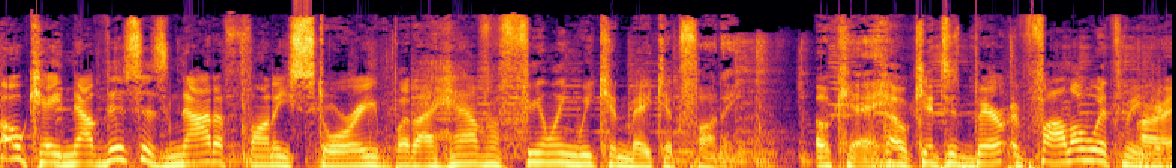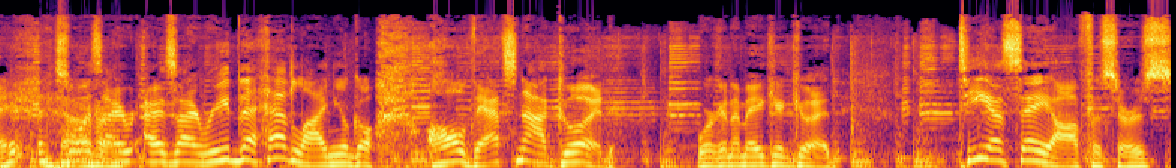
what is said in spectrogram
Okay, now this is not a funny story, but I have a feeling we can make it funny. Okay. Okay, just bear, follow with me. All here. right. So All as right. I as I read the headline, you'll go, "Oh, that's not good." We're gonna make it good. TSA officers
